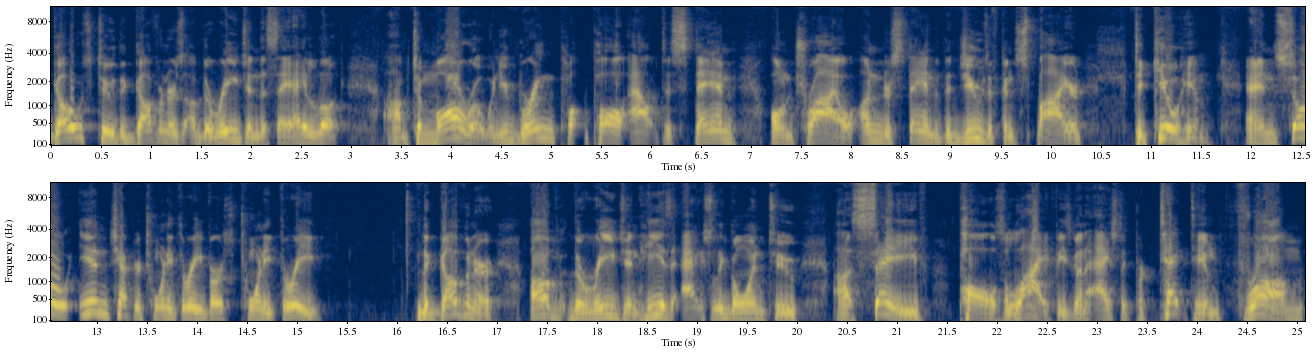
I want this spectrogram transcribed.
goes to the governors of the region to say, hey, look, um, tomorrow when you bring Paul out to stand on trial, understand that the Jews have conspired to kill him. And so in chapter 23, verse 23, the governor of the region, he is actually going to uh, save Paul's life. He's going to actually protect him from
